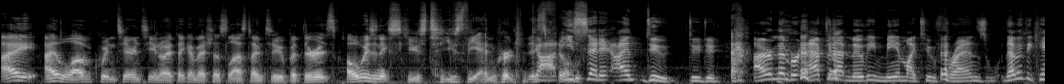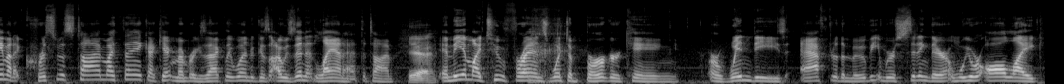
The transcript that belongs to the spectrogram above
I I love Quentin Tarantino. I think I mentioned this last time too, but there is always an excuse to use the N word in his God, he said it. I'm dude, dude, dude. I remember after that movie, me and my two friends. That movie came out at Christmas time, I think. I can't remember exactly when because I was in Atlanta at the time. Yeah. And me and my two friends went to Burger King or Wendy's after the movie, and we were sitting there, and we were all like,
